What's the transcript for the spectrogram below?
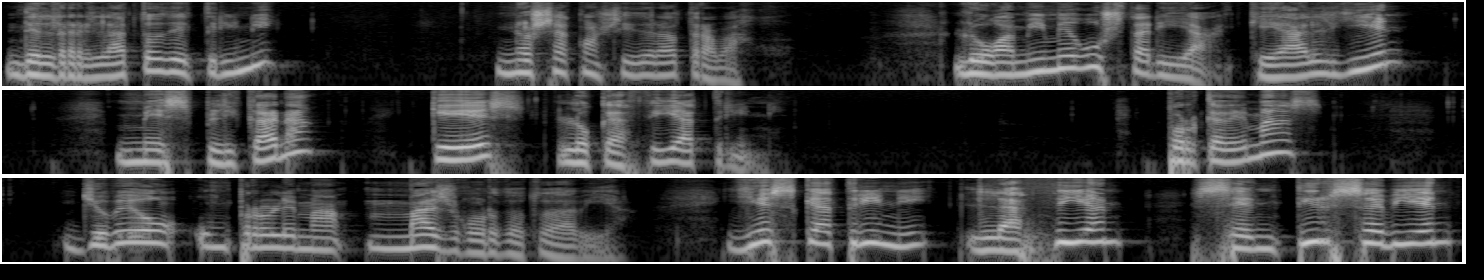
del relato de Trini no se ha considerado trabajo. Luego a mí me gustaría que alguien me explicara qué es lo que hacía Trini. Porque además yo veo un problema más gordo todavía. Y es que a Trini la hacían sentirse bien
